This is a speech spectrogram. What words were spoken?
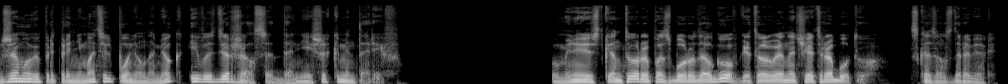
Джемовый предприниматель понял намек и воздержался от дальнейших комментариев. «У меня есть контора по сбору долгов, готовая начать работу», — сказал здоровяк.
